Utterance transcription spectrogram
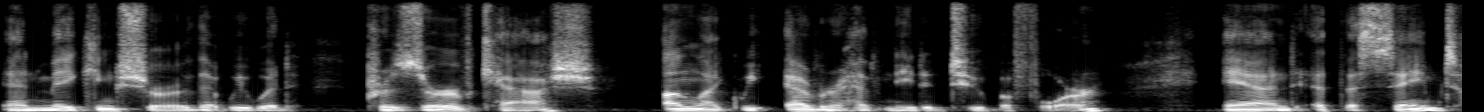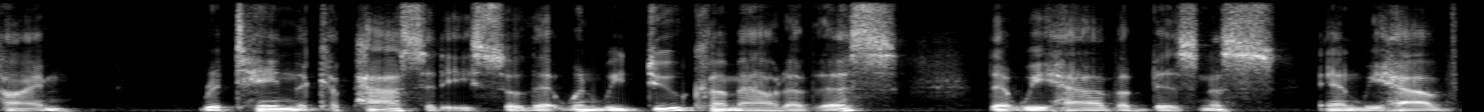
and making sure that we would preserve cash, unlike we ever have needed to before, and at the same time, retain the capacity so that when we do come out of this, that we have a business and we have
